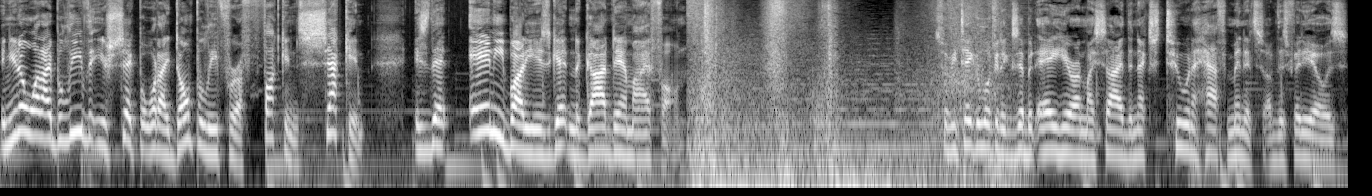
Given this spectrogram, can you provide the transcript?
And you know what? I believe that you're sick, but what I don't believe for a fucking second is that anybody is getting a goddamn iPhone. So if you take a look at Exhibit A here on my side, the next two and a half minutes of this video is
